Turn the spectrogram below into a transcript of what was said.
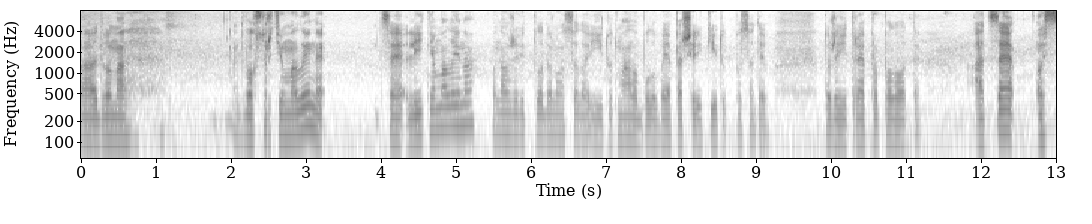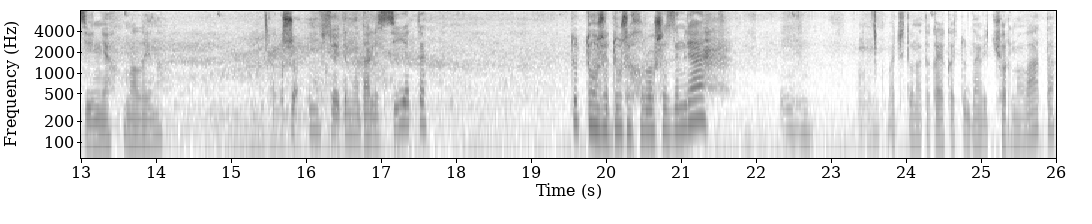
е, двома, двох сортів малини. Це літня малина, вона вже відплодоносила. Її тут мало було, бо я перші рік її тут посадив. Тож її треба прополоти. А це осіння малина. Так що, ну все, йдемо далі сіяти. Тут теж дуже хороша земля. Бачите, вона така якась тут навіть чорновата.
